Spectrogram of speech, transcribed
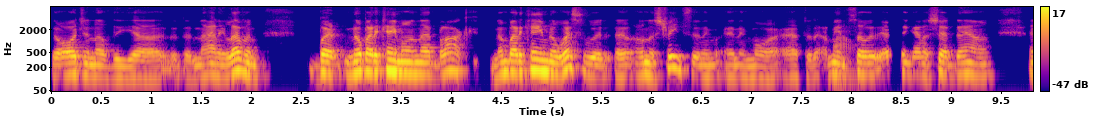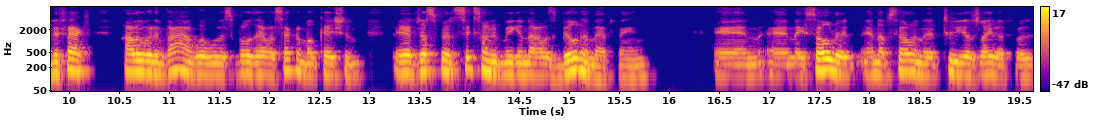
the origin of the uh, the 9-11 but nobody came on that block nobody came to westwood uh, on the streets any, anymore after that i mean wow. so everything kind of shut down and in fact hollywood and vine where we were supposed to have a second location they had just spent 600 million dollars building that thing and and they sold it, end up selling it two years later for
